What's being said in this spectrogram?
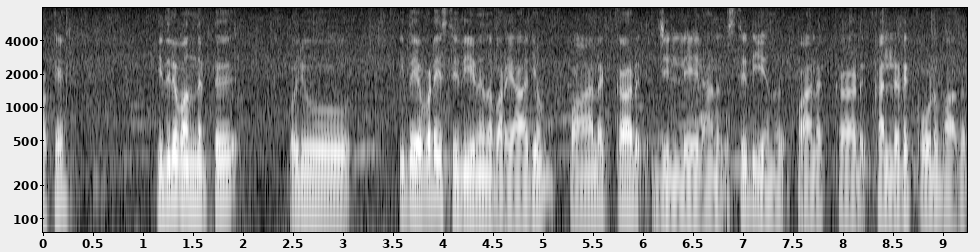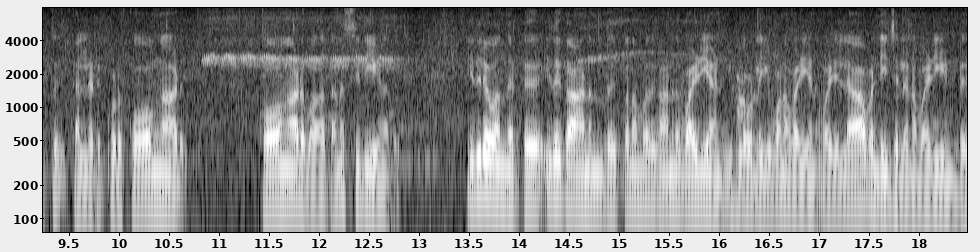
ഓക്കെ ഇതിൽ വന്നിട്ട് ഒരു ഇത് എവിടെ സ്ഥിതി ചെയ്യുന്നതെന്ന് പറയാം. ആദ്യം പാലക്കാട് ജില്ലയിലാണ് സ്ഥിതി ചെയ്യുന്നത്. പാലക്കാട് കല്ലടിക്കോട് ഭാഗത്ത് കല്ലടിക്കോട് കോങ്ങാട് കോങ്ങാട് ഭാഗത്താണ് സ്ഥിതി ചെയ്യുന്നത്. ഇതിൽ വന്നിട്ട് ഇത് കാണുന്നത് ഇപ്പോൾ നമ്മൾ കാണുന്നത് വഴിയാണ്. ഈ ഫ്ലോറിലേക്ക് പോകുന്ന വഴിയാണ്. വഴി എല്ലാ വണ്ടിയും ചെല്ലുന്ന വഴിയുണ്ട്.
